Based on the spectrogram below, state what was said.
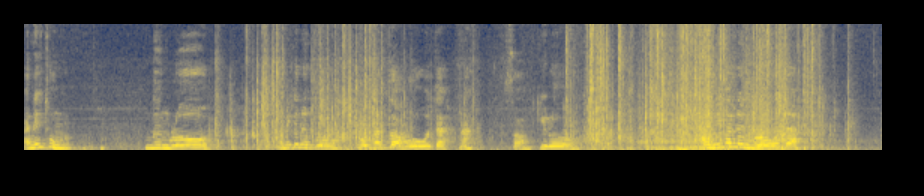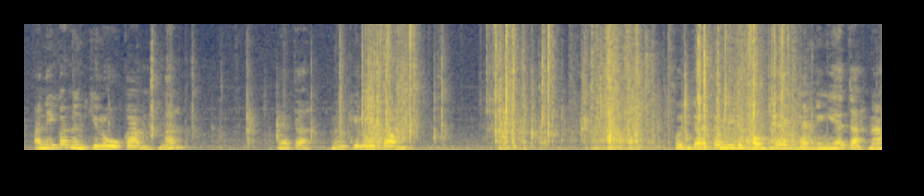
อันนี้ถุงหนึ่งโล อันนี้ก็หนึ่งโลรวมกันสองโลจ้ะนะสองกิโล อันนี้ก็หนึ่งโลจ้ะ อันนี้ก็หนึ่งกิโลกรัมนะ เนี่ยจ้ะหนึ่งกิโลกรัม ส่วนใหญ่จะมีแต่ของแช่แข็งอย่างเงี้ยจ้ะนะ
